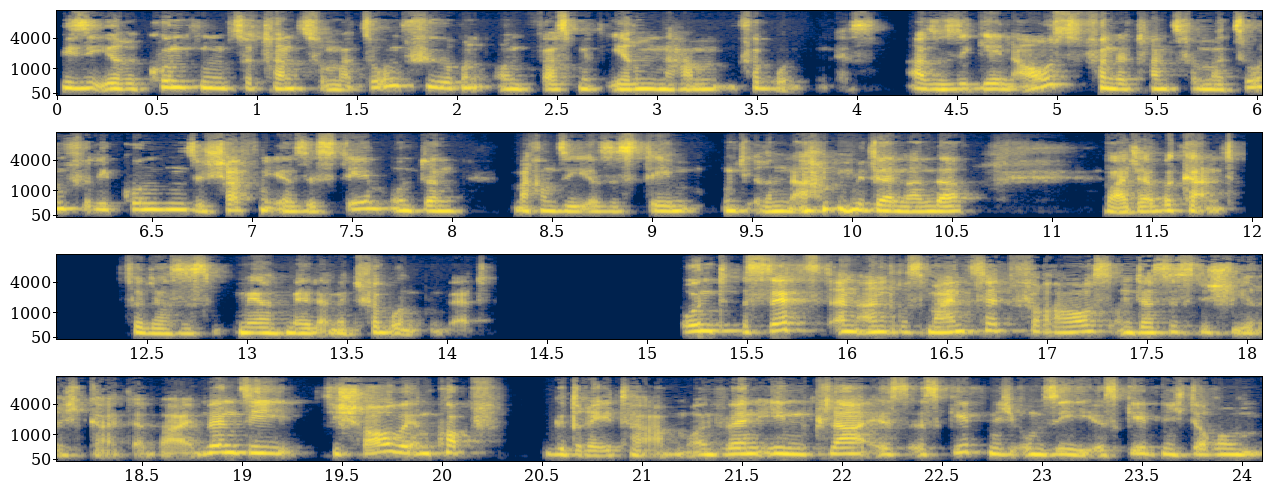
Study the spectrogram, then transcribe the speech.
wie Sie Ihre Kunden zur Transformation führen und was mit Ihrem Namen verbunden ist. Also Sie gehen aus von der Transformation für die Kunden, Sie schaffen Ihr System und dann machen Sie Ihr System und Ihren Namen miteinander weiter bekannt, sodass es mehr und mehr damit verbunden wird. Und es setzt ein anderes Mindset voraus und das ist die Schwierigkeit dabei. Wenn Sie die Schraube im Kopf gedreht haben. Und wenn ihnen klar ist, es geht nicht um sie, es geht nicht darum,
